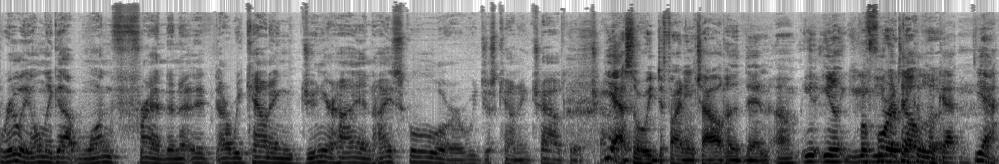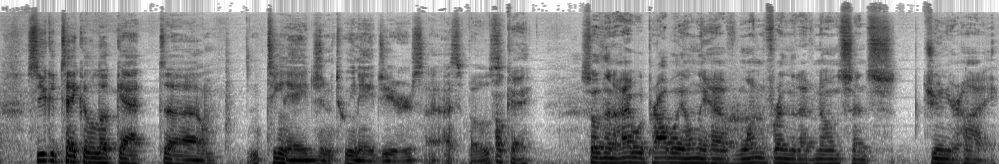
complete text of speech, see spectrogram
really only got one friend, and it, are we counting junior high and high school, or are we just counting childhood? childhood? Yeah, so are we defining childhood then? Um, you, you know, you, Before you could take a look at yeah. So you could take a look at um, teenage and tweenage years, I, I suppose. Okay. So then I would probably only have one friend that I've known since junior high.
